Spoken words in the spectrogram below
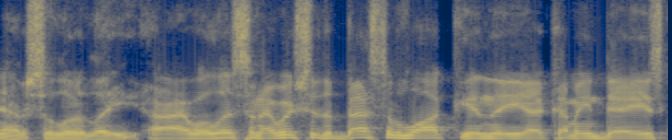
Absolutely. All right. Well, listen, I wish you the best of luck in the uh, coming days.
